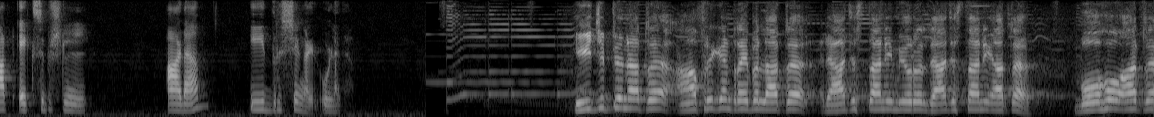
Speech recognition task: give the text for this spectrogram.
ആർട്ട് എക്സിബിഷനിൽ ആണ് ഈ ദൃശ്യങ്ങൾ ഉള്ളത്. Egyptian art African tribal art Rajasthani mural Rajasthani art boho art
